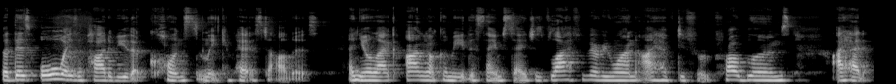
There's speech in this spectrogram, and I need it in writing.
But there's always a part of you that constantly compares to others. And you're like, I'm not going to be at the same stage of life of everyone. I have different problems. I had,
